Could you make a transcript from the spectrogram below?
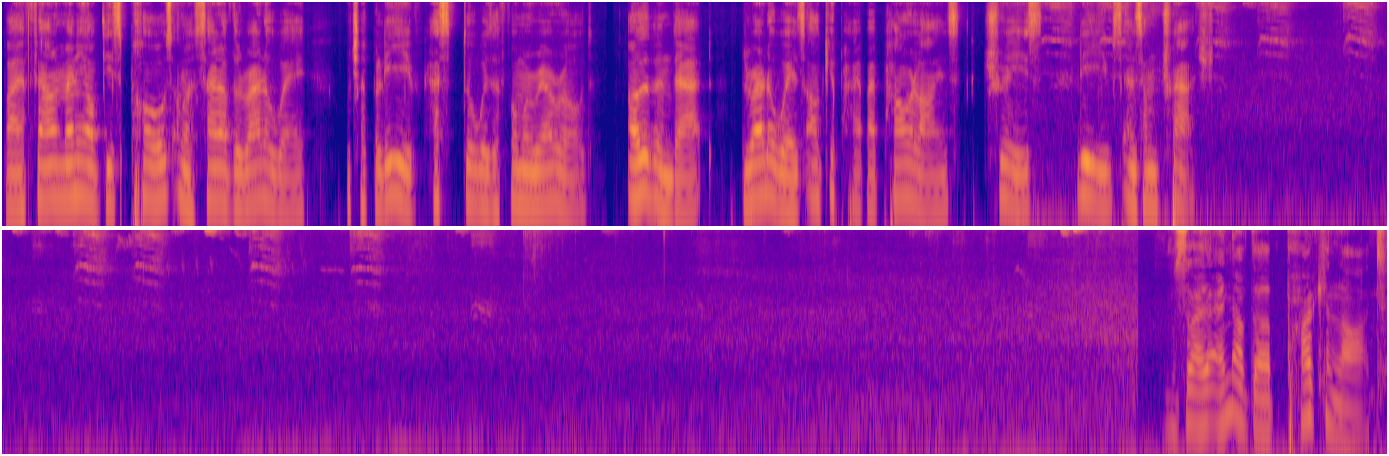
but I found many of these poles on the side of the right-of-way which I believe has to do with the former railroad. Other than that, the right-of-way is occupied by power lines, trees, leaves, and some trash. So at the end of the parking lot,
